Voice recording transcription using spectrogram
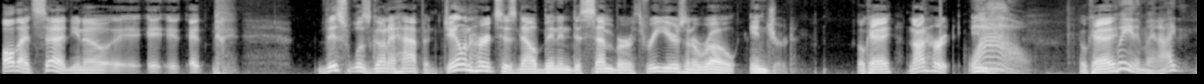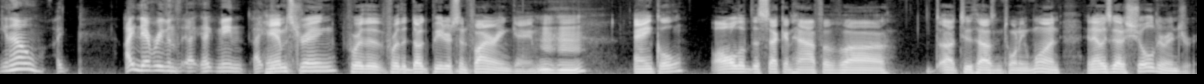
All that said, you know, it, it, it this was going to happen. Jalen Hurts has now been in December three years in a row injured. Okay, not hurt. injured. Wow. Okay. Wait a minute. I you know I I never even I, I mean I, hamstring for the for the Doug Pederson firing game, mm-hmm. ankle, all of the second half of uh, uh, 2021, and now he's got a shoulder injury.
